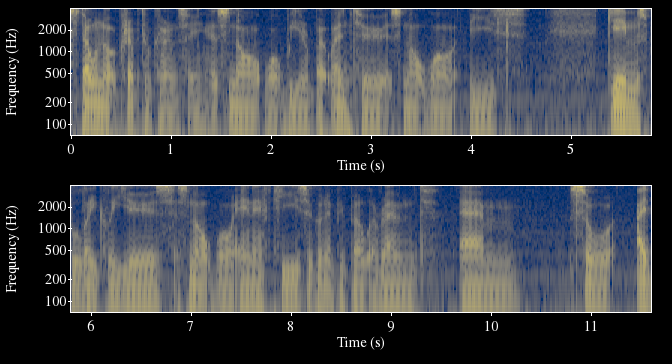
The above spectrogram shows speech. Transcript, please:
still not cryptocurrency. It's not what we are built into. It's not what these games will likely use. It's not what NFTs are going to be built around. Um, so I,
